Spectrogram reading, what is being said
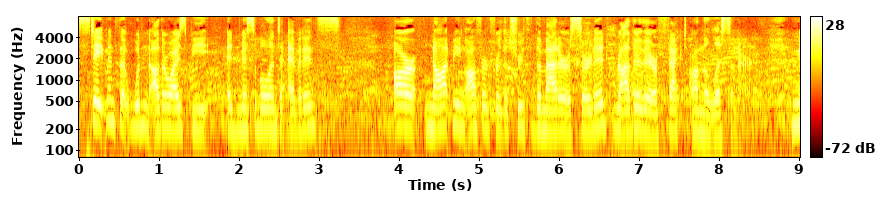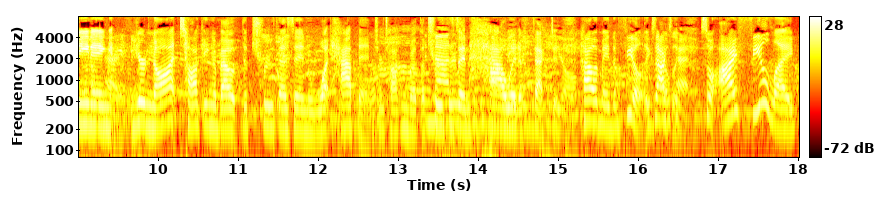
statements that wouldn't otherwise be admissible into evidence are not being offered for the truth of the matter asserted, rather their effect on the listener. Meaning, you're not talking about the truth as in what happened. You're talking about the it truth as in how it affected, how it made them feel. Exactly. Okay. So I feel like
